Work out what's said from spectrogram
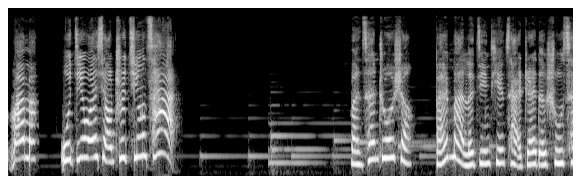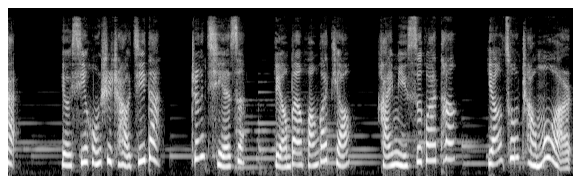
妈妈，我今晚想吃青菜。”晚餐桌上摆满了今天采摘的蔬菜，有西红柿炒鸡蛋、蒸茄子、凉拌黄瓜条、海米丝瓜汤、洋葱炒木耳。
